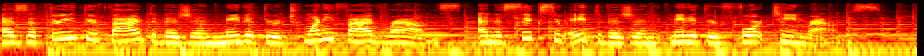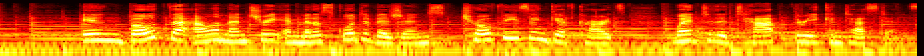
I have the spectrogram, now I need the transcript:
as the 3 through 5 division made it through 25 rounds and the 6 through 8 division made it through 14 rounds. In both the elementary and middle school divisions, trophies and gift cards went to the top three contestants.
